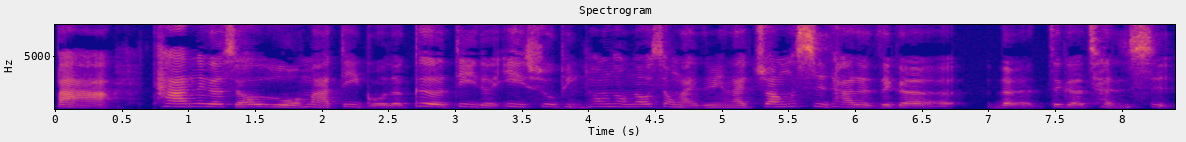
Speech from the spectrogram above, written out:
把他那个时候罗马帝国的各地的艺术品，通通都送来这边来装饰他的这个的这个城市，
